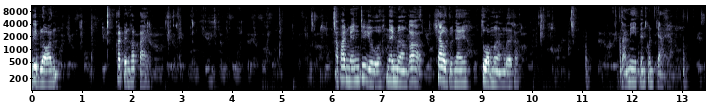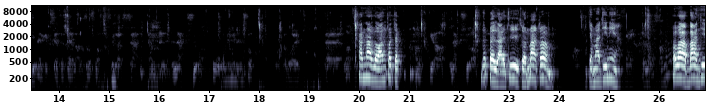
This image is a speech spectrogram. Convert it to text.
รีบร้อน ค่อยเป็นเข้าไปอพาร์ตเมนต์ที่อยู่ในเมืองก็เช่าอยู่ในตัวเมืองเลยครับสามีเป็นคนจ่ายถ้าหน้าร้อนก็จะได้ไปหลายที่ส่วนมากก็จะมาที่นี่ ราะว่าบ้านที่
